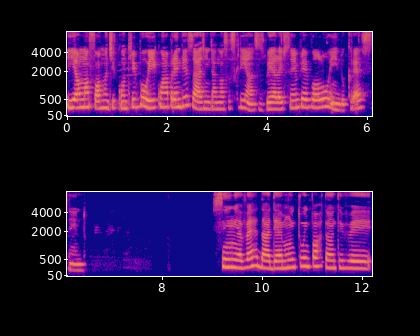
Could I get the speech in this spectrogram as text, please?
e é uma forma de contribuir com a aprendizagem das nossas crianças, ver elas sempre evoluindo, crescendo. Sim, é verdade. É muito importante ver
